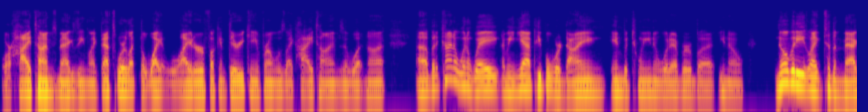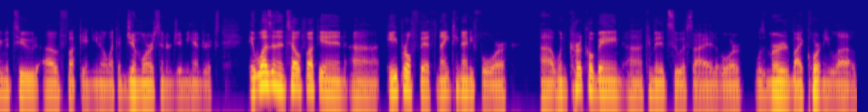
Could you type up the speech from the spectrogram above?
or High Times magazine. Like that's where like the white lighter fucking theory came from was like High Times and whatnot. Uh, but it kind of went away. I mean, yeah, people were dying in between and whatever, but you know, nobody like to the magnitude of fucking, you know, like a Jim Morrison or Jimi Hendrix. It wasn't until fucking uh, April 5th, 1994, uh, when Kurt Cobain uh, committed suicide or was murdered by Courtney Love,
